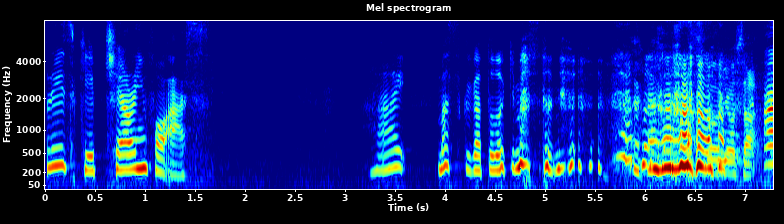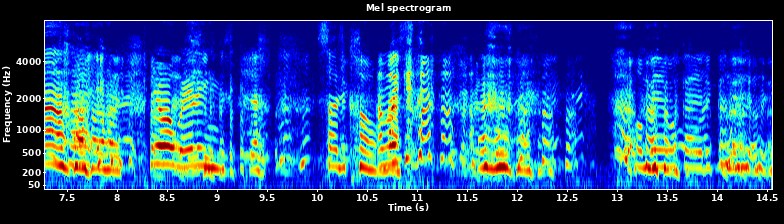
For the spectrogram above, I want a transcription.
Please keep cheering for us. はいマスクが届きましたね届きました You're wearing サルカをマスク本面を変えるかのように。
